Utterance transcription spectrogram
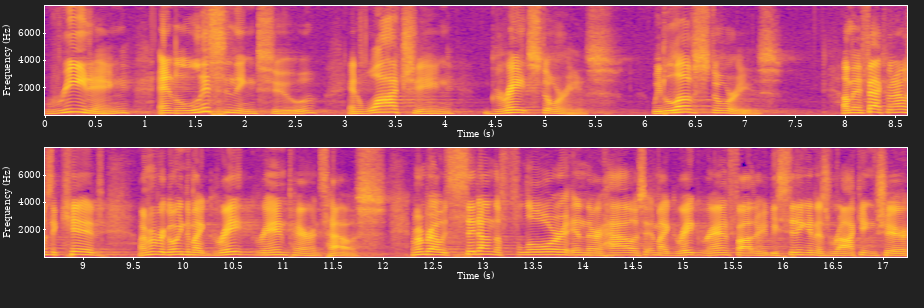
reading and listening to and watching great stories. We love stories. Um, in fact, when I was a kid, I remember going to my great grandparents' house remember I would sit on the floor in their house, and my great grandfather, he'd be sitting in his rocking chair,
